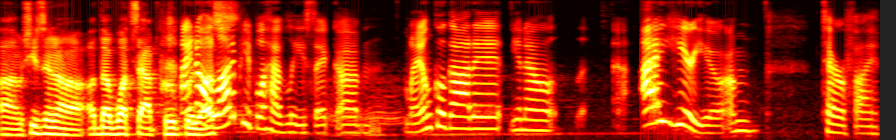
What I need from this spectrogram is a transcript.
um, she's in uh the WhatsApp group i know us. a lot of people have lasik um my uncle got it you know i hear you i'm terrified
